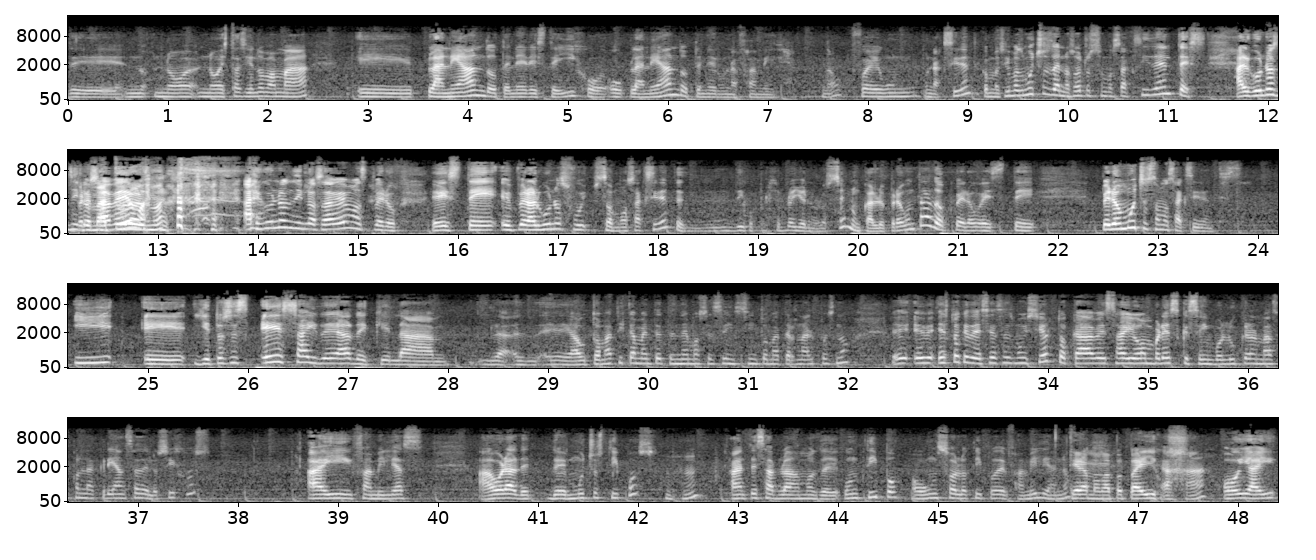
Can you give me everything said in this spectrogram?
De, no, no, no está siendo mamá eh, planeando tener este hijo o planeando tener una familia. ¿no? Fue un, un accidente, como decimos, muchos de nosotros somos accidentes, algunos ni lo sabemos, ¿no? algunos ni lo sabemos, pero este, eh, pero algunos fui- somos accidentes. Digo, por ejemplo, yo no lo sé, nunca lo he preguntado, pero este, pero muchos somos accidentes. Y eh, y entonces esa idea de que la, la- eh, automáticamente tenemos ese instinto maternal, pues no. Eh, eh, esto que decías es muy cierto. Cada vez hay hombres que se involucran más con la crianza de los hijos. Hay familias ahora de, de muchos tipos. Antes hablábamos de un tipo o un solo tipo de familia, ¿no? Que era mamá, papá, hijo. Ajá. Hoy hay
